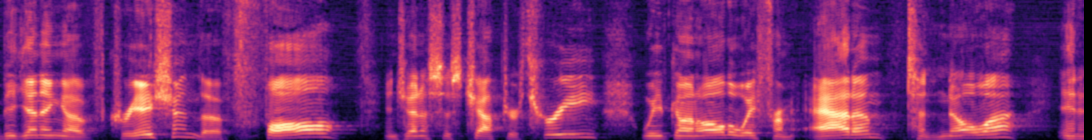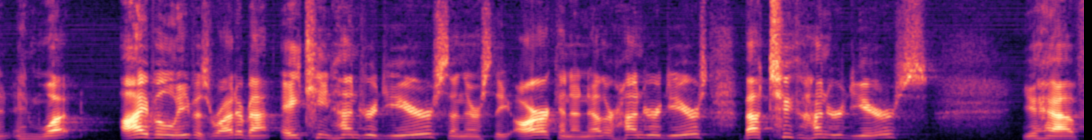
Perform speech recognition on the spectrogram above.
beginning of creation, the fall, in Genesis chapter 3. We've gone all the way from Adam to Noah in, in what I believe is right about 1,800 years. Then there's the ark and another 100 years, about 200 years. You have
